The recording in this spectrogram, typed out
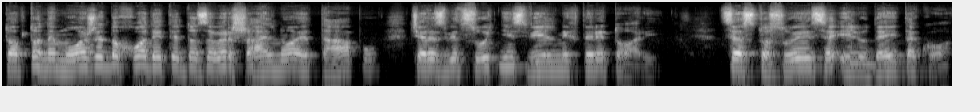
тобто не може доходити до завершального етапу через відсутність вільних територій. Це стосується і людей також.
